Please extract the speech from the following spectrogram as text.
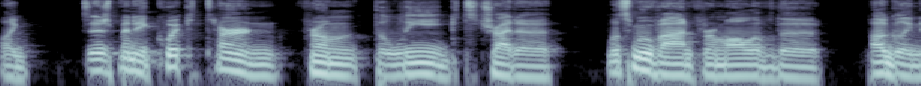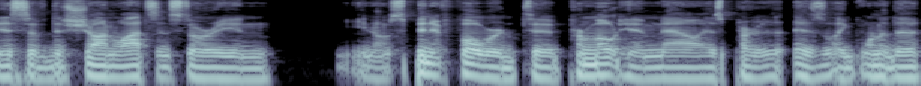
Like, there's been a quick turn from the league to try to let's move on from all of the ugliness of the Deshaun Watson story and you know spin it forward to promote him now as part of, as like one of the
